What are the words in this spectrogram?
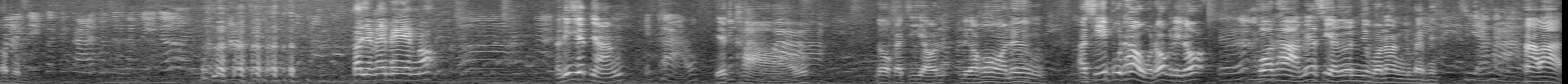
ครับผมถ้าอยากได้แพงเนาะ อันนี้เฮ็ดหยังเห็ดขาวเห็ดขาว ดอกกระเจียวเหลือห่อหนึงอาชีพผู้เฒ่าดอกนี้เนาะเออพอทานเนี่ยเสียเงินอยู่บ่นั่งอยู่แบบนี้เสียค่ะ ห้าบาท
